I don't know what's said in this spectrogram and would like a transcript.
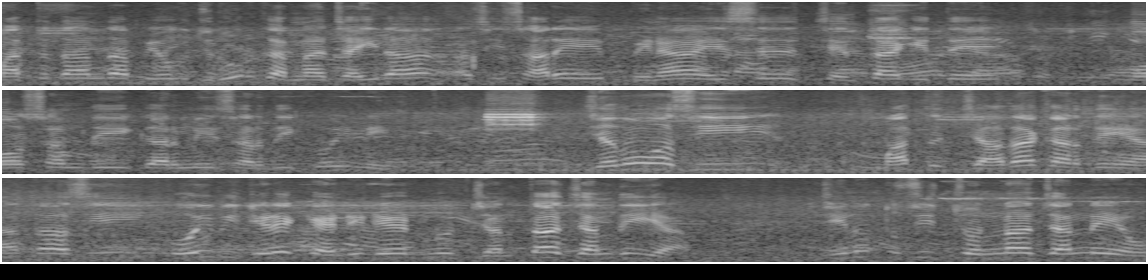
ਮਤਦਾਨ ਦਾ ਉਪਯੋਗ ਜ਼ਰੂਰ ਕਰਨਾ ਚਾਹੀਦਾ। ਅਸੀਂ ਸਾਰੇ ਬਿਨਾਂ ਇਸ ਚਿੰਤਾ ਕੀਤੇ ਮੌਸਮ ਦੀ, ਗਰਮੀ, ਸਰਦੀ ਕੋਈ ਨਹੀਂ। ਜਦੋਂ ਅਸੀਂ ਮਤ ਜ਼ਿਆਦਾ ਕਰਦੇ ਆ ਤਾਂ ਅਸੀਂ ਕੋਈ ਵੀ ਜਿਹੜੇ ਕੈਂਡੀਡੇਟ ਨੂੰ ਜਨਤਾ ਚਾਹੁੰਦੀ ਆ, ਜਿਹਨੂੰ ਤੁਸੀਂ ਚੁਣਨਾ ਚਾਹੁੰਦੇ ਹੋ,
